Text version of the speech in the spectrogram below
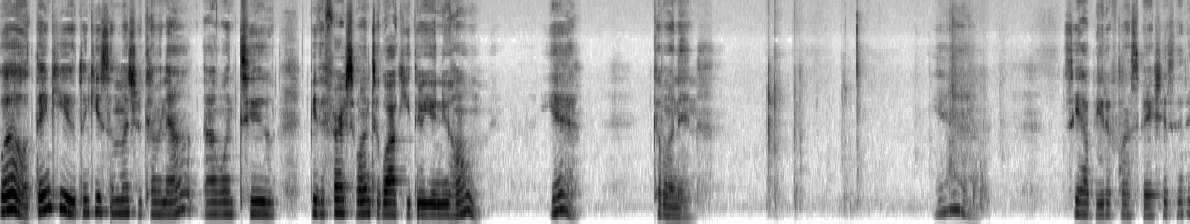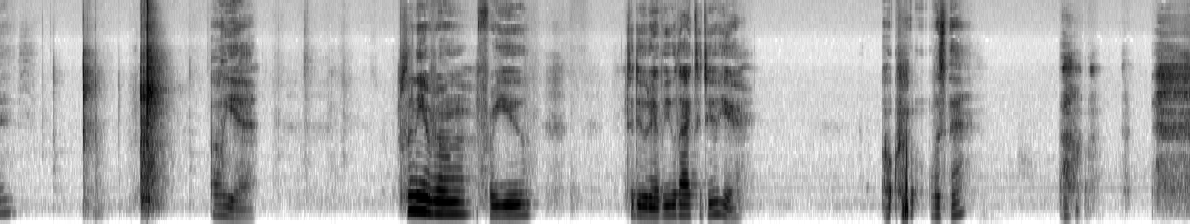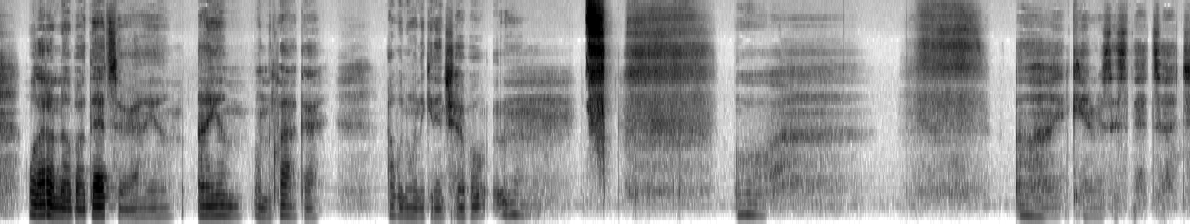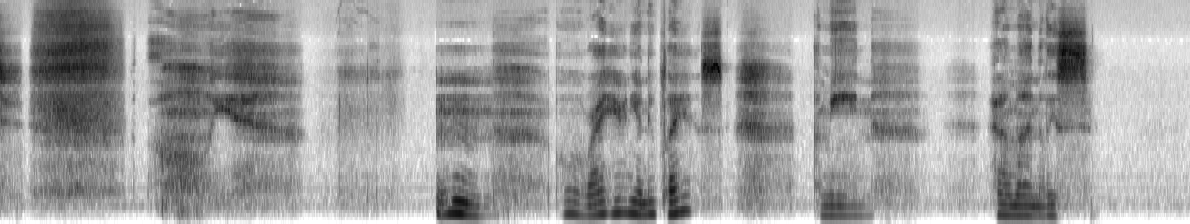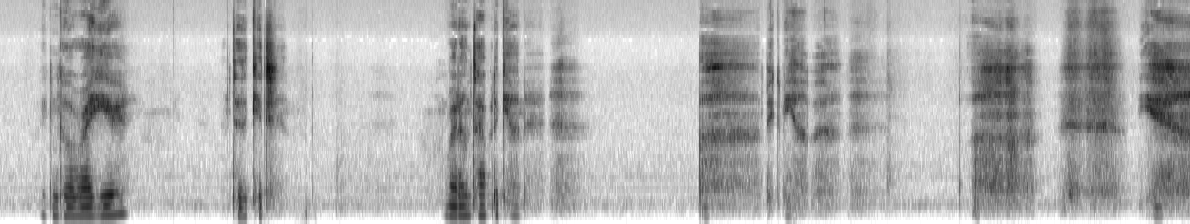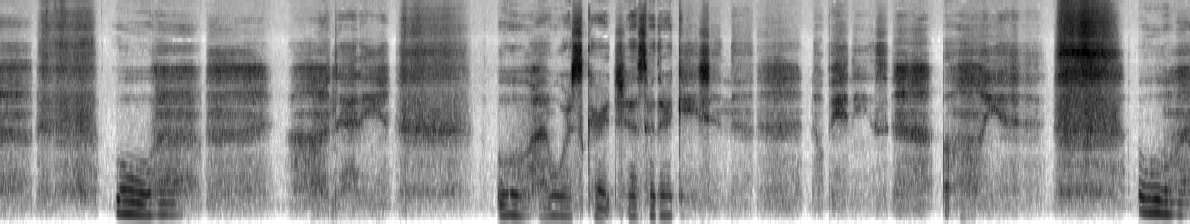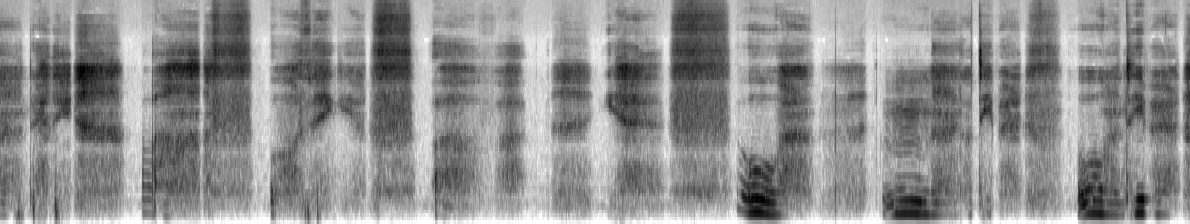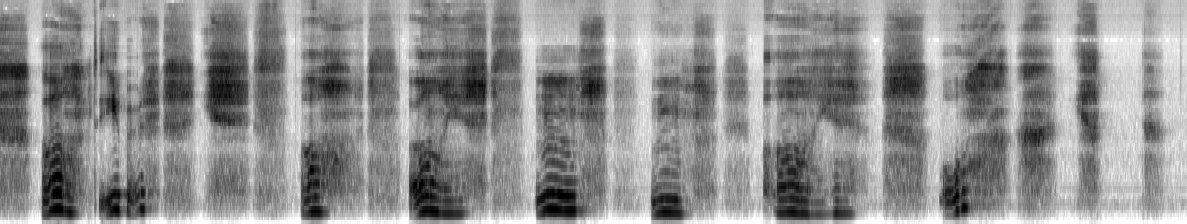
Well, thank you. Thank you so much for coming out. I want to be the first one to walk you through your new home. Yeah. Come on in. Yeah. See how beautiful and spacious it is? Oh, yeah. Plenty of room for you to do whatever you like to do here. Oh, what's that? Oh. Well, I don't know about that, sir. I am. I am on the clock. I. I wouldn't want to get in trouble. Oh. I can't resist that touch. Oh yeah. Mmm. Oh, right here in your new place. I mean, I don't mind. At least we can go right here into the kitchen, right on top of the counter. Uh, pick me up. Uh, yeah. Oh, Daddy. Oh, I wore a skirt just for the occasion. No panties. Oh, yeah. Oh, Mm, go deeper. Oh, deeper. Oh, deeper. Yeah. Oh, oh, yeah. Mm, mm. Oh, yeah. Oh.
